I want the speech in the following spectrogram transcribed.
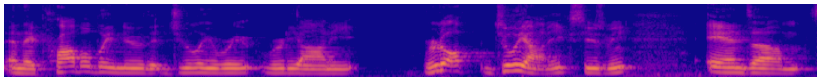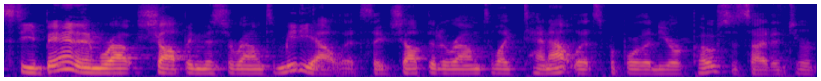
and they probably knew that Julie Rudiani, Rudolph Giuliani, excuse me, and um, Steve Bannon were out shopping this around to media outlets. They'd shopped it around to like 10 outlets before the New York Post decided to,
